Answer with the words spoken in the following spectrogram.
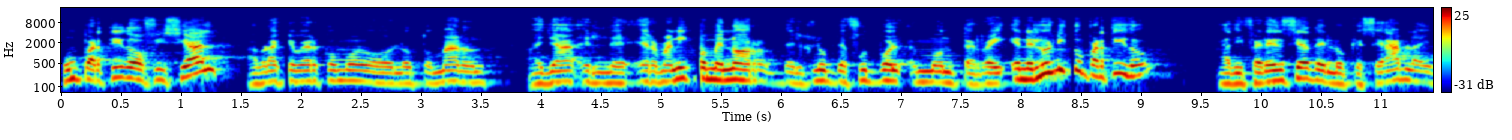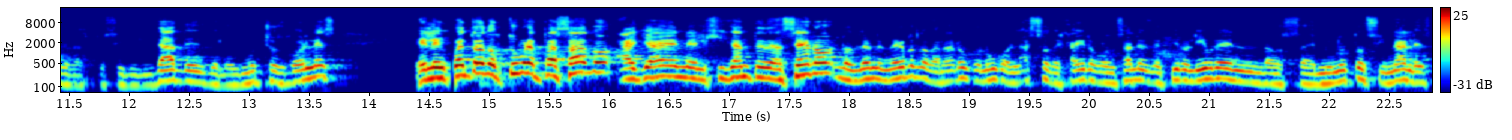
un partido oficial. Habrá que ver cómo lo tomaron allá el eh, hermanito menor del Club de Fútbol Monterrey. En el único partido a diferencia de lo que se habla y de las posibilidades de los muchos goles. El encuentro de octubre pasado, allá en el Gigante de Acero, los Leones Negros lo ganaron con un golazo de Jairo González de tiro libre en los eh, minutos finales.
